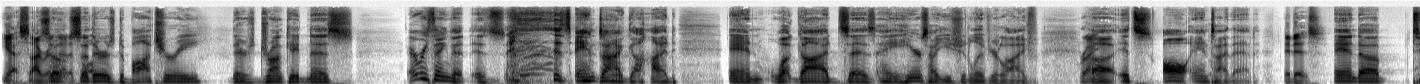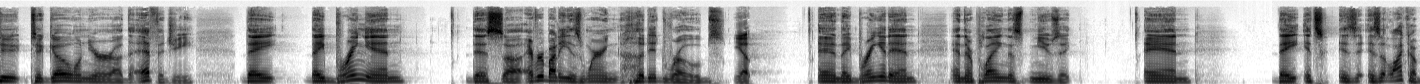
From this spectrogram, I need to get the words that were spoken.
yes i read so that so well there's debauchery, there's drunkenness, everything that is is anti God, and what God says. Hey, here's how you should live your life. right Uh, it's all anti that. it is And uh, to to go on your uh, the effigy, they they bring in this uh, everybody is wearing hooded robes Yep. and they bring it in and they're playing this music and they it's is is it like a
